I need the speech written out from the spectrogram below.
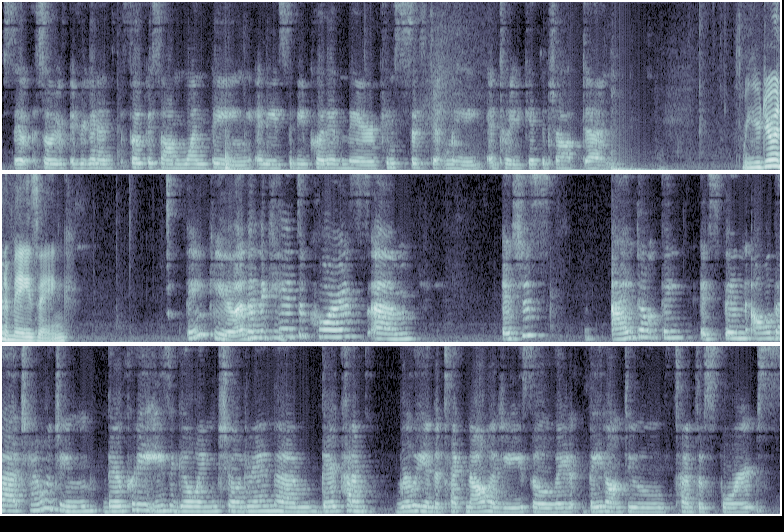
so, so if you're going to focus on one thing, it needs to be put in there consistently until you get the job done. Well, you're doing amazing. Thank you. And then the kids, of course, um, it's just, I don't think it's been all that challenging. They're pretty easygoing children. Um, they're kind of really into technology, so they, they don't do tons of sports.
